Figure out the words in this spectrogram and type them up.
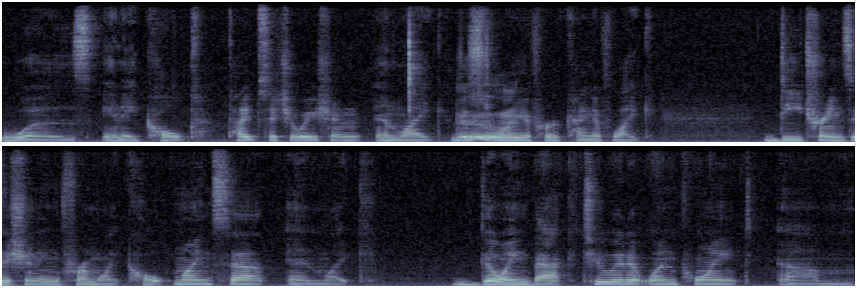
was in a cult type situation, and like the Ooh. story of her kind of like detransitioning from like cult mindset and like going back to it at one point um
